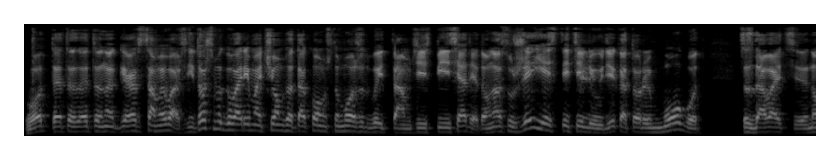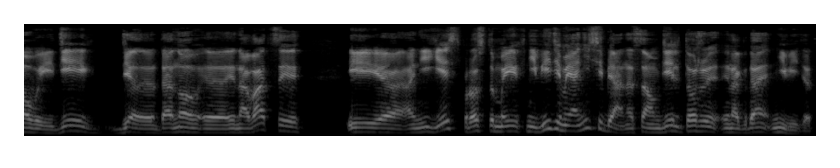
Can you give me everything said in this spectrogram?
Вот это, это, кажется, самое важное. Не то, что мы говорим о чем-то таком, что может быть там через 50 лет, а у нас уже есть эти люди, которые могут создавать новые идеи, да, новые инновации, и они есть, просто мы их не видим, и они себя на самом деле тоже иногда не видят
